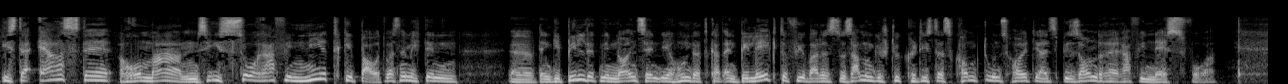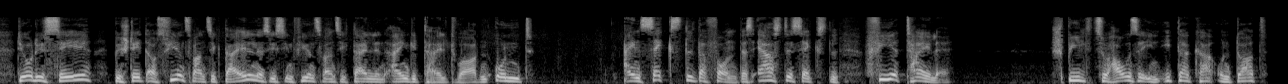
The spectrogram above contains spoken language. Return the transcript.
ist der erste Roman. Sie ist so raffiniert gebaut, was nämlich den, äh, den Gebildeten im 19. Jahrhundert gerade ein Beleg dafür war, dass zusammengestückelt ist. Das kommt uns heute als besondere Raffinesse vor. Die Odyssee besteht aus 24 Teilen. Es ist in 24 Teilen eingeteilt worden. Und ein Sechstel davon, das erste Sechstel, vier Teile, spielt zu Hause in Ithaka und dort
